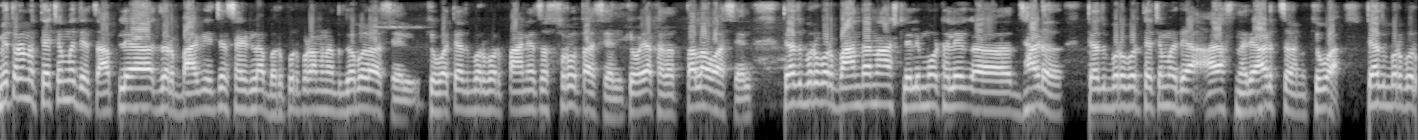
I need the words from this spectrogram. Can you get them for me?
मित्रांनो त्याच्यामध्येच आपल्या जर बागेच्या साईडला भरपूर प्रमाणात गबळ असेल किंवा त्याचबरोबर पाण्याचा स्रोत असेल किंवा एखादा तलाव असेल त्याचबरोबर बांधाना असलेले मोठले झाडं त्याचबरोबर त्याच्यामध्ये असणारी अडचण किंवा त्याचबरोबर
